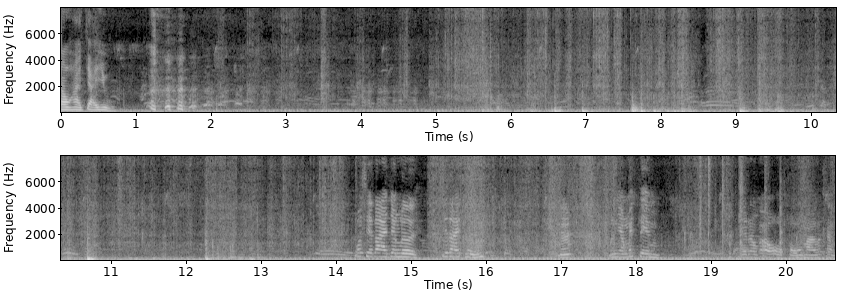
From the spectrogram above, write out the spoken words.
ราหายใจอยู่ ว่าเสียดายจังเลย เสียดายถุงนะ มันยังไม่เต็ม เดี๋ยวเราก็เอาออกของมาแล้วกัน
